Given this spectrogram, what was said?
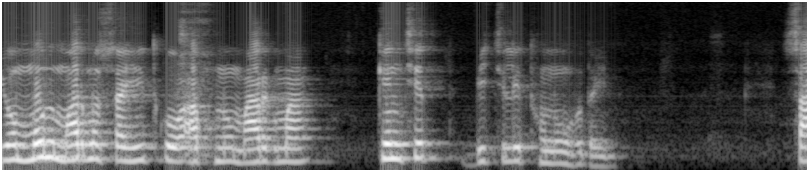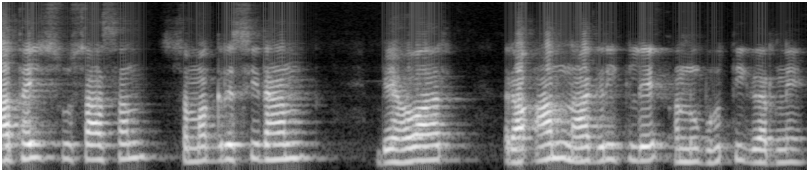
यो मूल मर्मसहितको आफ्नो मार्गमा किञ्चित विचलित हुनु हुँदैन। साथै सुशासन, समग्र सिद्धान्त, व्यवहार र आम नागरिकले अनुभूति गर्ने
